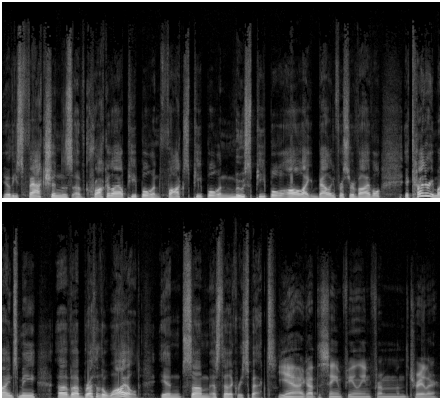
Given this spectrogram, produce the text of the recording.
you know, these factions of crocodile people and fox people and moose people all like battling for survival. It kind of reminds me of uh, Breath of the Wild in some aesthetic respects. Yeah, I got the same feeling from the trailer.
